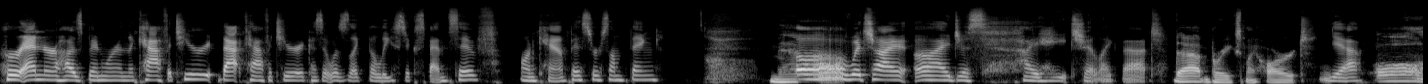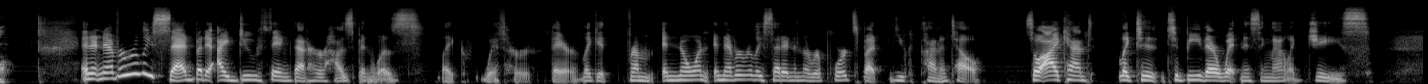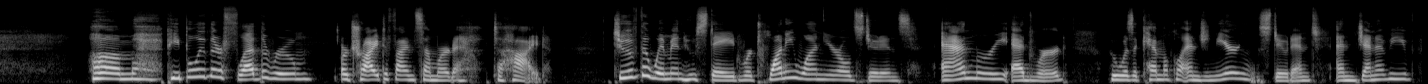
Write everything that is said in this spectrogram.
her and her husband were in the cafeteria, that cafeteria, because it was like the least expensive on campus or something. Man, Oh, which I, I just, I hate shit like that. that breaks my heart. Yeah. Oh, And it never really said, but I do think that her husband was like with her there. Like it from, and no one, it never really said it in the reports, but you could kind of tell. So I can't, like, to, to be there witnessing that, like, geez. Um, people either fled the room or tried to find somewhere to, to hide. Two of the women who stayed were 21 year old students Anne Marie Edward, who was a chemical engineering student, and Genevieve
